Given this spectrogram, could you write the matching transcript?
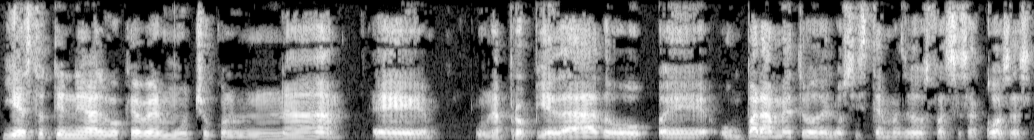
Y esto tiene algo que ver mucho con una, eh, una propiedad o eh, un parámetro de los sistemas de dos fases acuosas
